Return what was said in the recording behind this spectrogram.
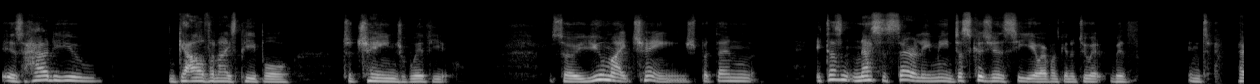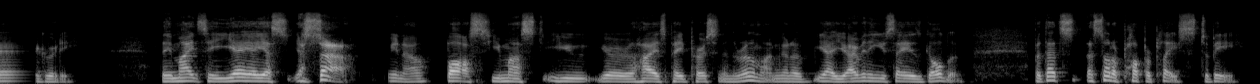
is how do you galvanize people to change with you? So you might change, but then it doesn't necessarily mean just because you're the CEO, everyone's going to do it with integrity. They might say, yeah, yeah, yes, yes, sir. You know, boss, you must, you, you're the highest paid person in the room. I'm going to, yeah, you, everything you say is golden. But that's, that's not a proper place to be.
